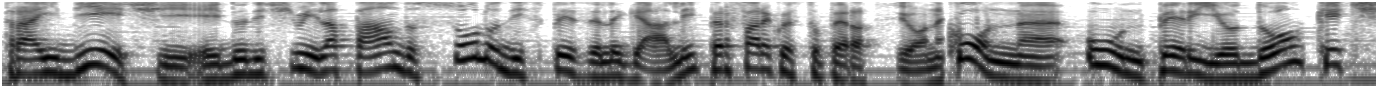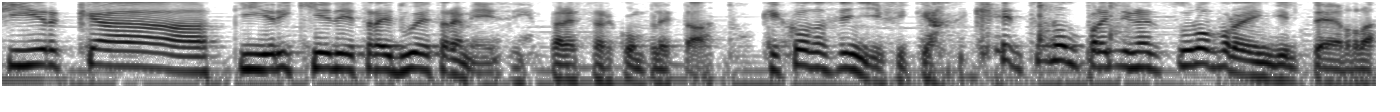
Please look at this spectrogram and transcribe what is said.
tra i 10 e i 12 mila pound solo di spese legali per fare questa operazione, con un periodo che circa ti richiede tra i 2 e i 3 mesi per essere completato. Che cosa significa? Che tu non prendi nessuno fuori Inghilterra,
